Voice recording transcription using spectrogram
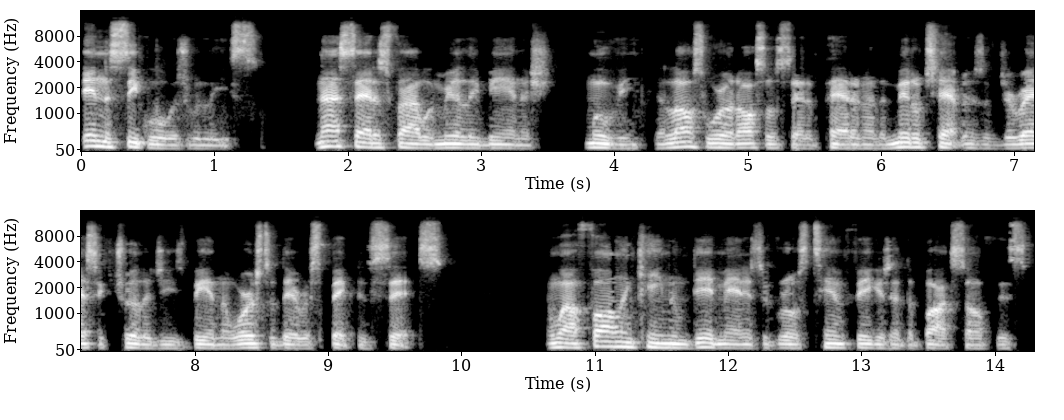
Then the sequel was released. Not satisfied with merely being a movie, The Lost World also set a pattern of the middle chapters of Jurassic trilogies being the worst of their respective sets. And while Fallen Kingdom did manage to gross 10 figures at the box office,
